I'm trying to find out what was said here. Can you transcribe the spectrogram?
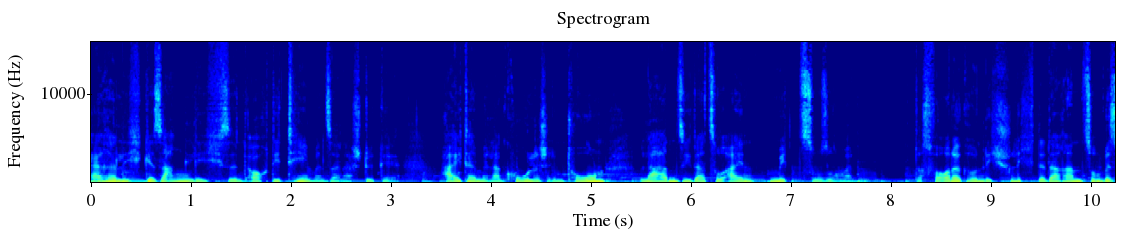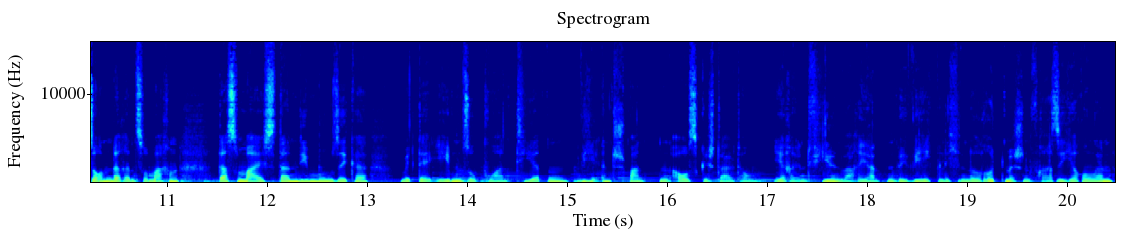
Herrlich gesanglich sind auch die Themen seiner Stücke. Heiter melancholisch im Ton laden sie dazu ein, mitzusummen. Das vordergründig Schlichte daran zum Besonderen zu machen, das meistern die Musiker mit der ebenso pointierten wie entspannten Ausgestaltung ihrer in vielen Varianten beweglichen rhythmischen Phrasierungen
